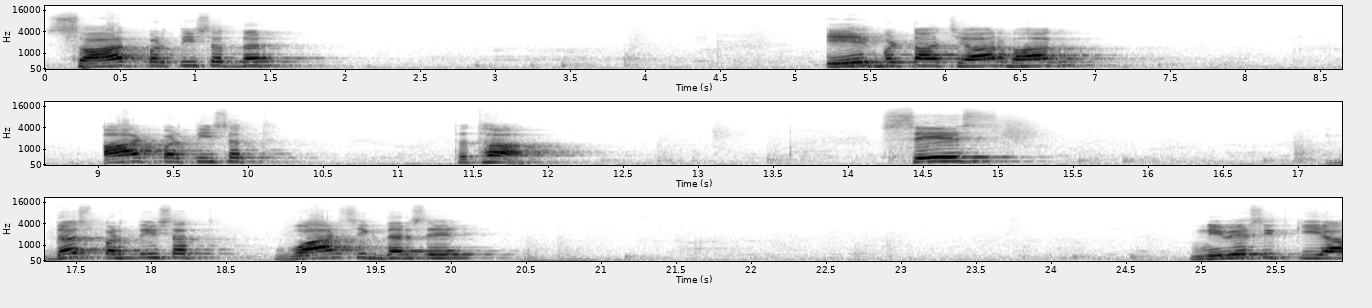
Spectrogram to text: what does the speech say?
सात प्रतिशत दर एक बट्टा चार भाग, आठ प्रतिशत तथा शेष दस प्रतिशत वार्षिक दर से निवेशित किया।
